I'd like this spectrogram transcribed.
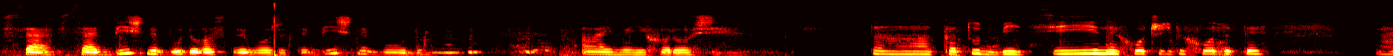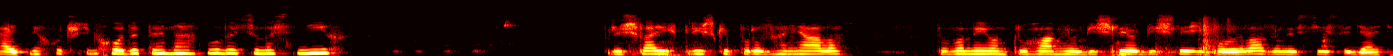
Все, все, більш не буду вас тривожити, більш не буду. Ай, мої хороші. Так, а тут бійці не хочуть виходити. Геть не хочуть виходити на вулицю на сніг. Прийшла їх трішки порозганяла, то вони он кругами обійшли, обійшли і повилазили всі сидять.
